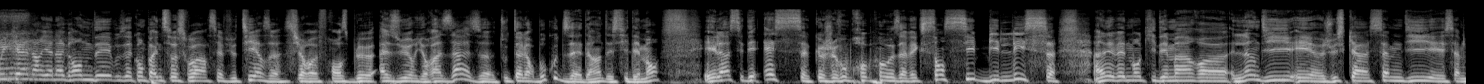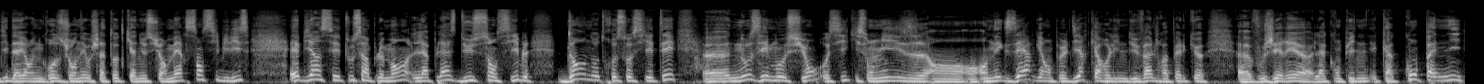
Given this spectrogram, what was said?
Weekend, Ariana Grande vous accompagne ce soir. Save You Tears sur France Bleu Azur. Il y aura Zaz tout à l'heure, beaucoup de Z, hein, décidément. Et là, c'est des S que je vous propose avec Sensibilis, un événement qui démarre euh, lundi et euh, jusqu'à samedi. Et samedi, d'ailleurs, une grosse journée au château de Cagnes-sur-Mer. Sensibilis, eh bien, c'est tout simplement la place du sensible dans notre société. Euh, nos émotions aussi qui sont mises en, en, exergue, on peut le dire. Caroline Duval, je rappelle que vous gérez la compagnie, compagnie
